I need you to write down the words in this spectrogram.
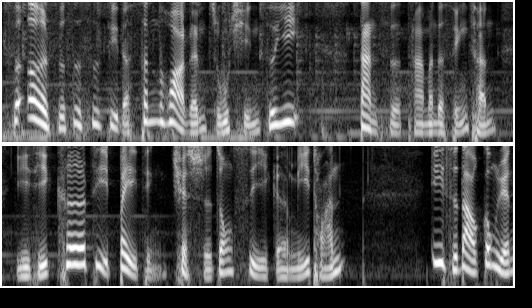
是二十四世纪的生化人族群之一，但是他们的形成以及科技背景却始终是一个谜团，一直到公元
